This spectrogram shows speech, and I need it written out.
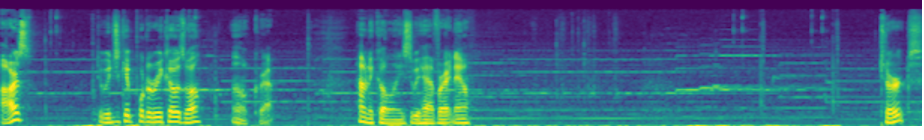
ours? Did we just get Puerto Rico as well? Oh crap. How many colonies do we have right now? Turks,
